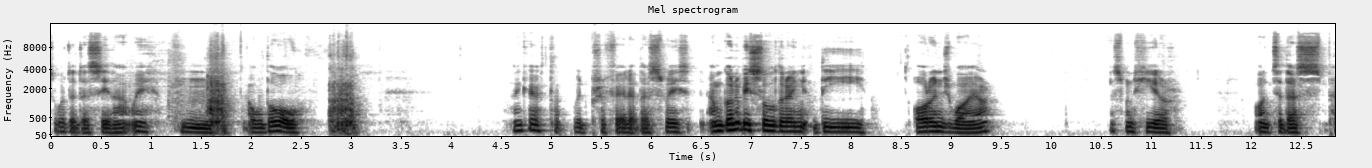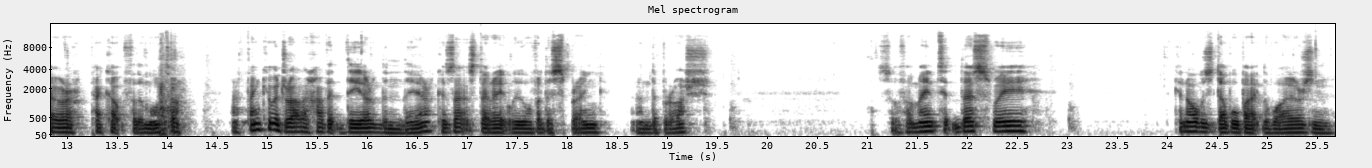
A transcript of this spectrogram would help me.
So what did I say that way? Hmm. Although, I think I would prefer it this way. I'm going to be soldering the orange wire, this one here, onto this power pickup for the motor. I think I would rather have it there than there because that's directly over the spring and the brush. So if I mount it this way, I can always double back the wires and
